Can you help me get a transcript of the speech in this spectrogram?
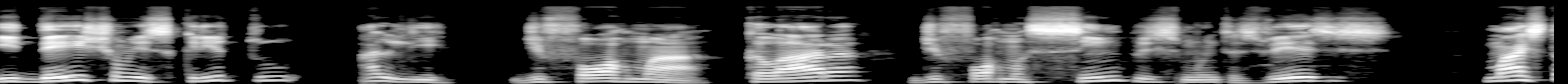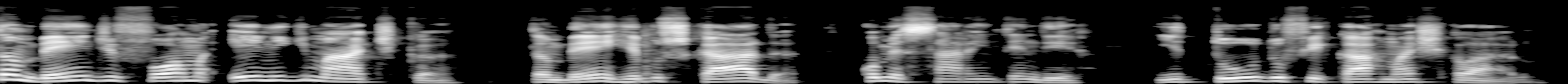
e deixam escrito ali, de forma clara, de forma simples muitas vezes, mas também de forma enigmática, também rebuscada, começar a entender e tudo ficar mais claro.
